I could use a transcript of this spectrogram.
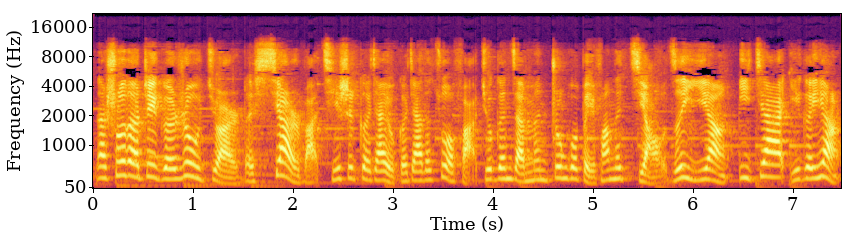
那说到这个肉卷儿的馅儿吧，其实各家有各家的做法，就跟咱们中国北方的饺子一样，一家一个样儿。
